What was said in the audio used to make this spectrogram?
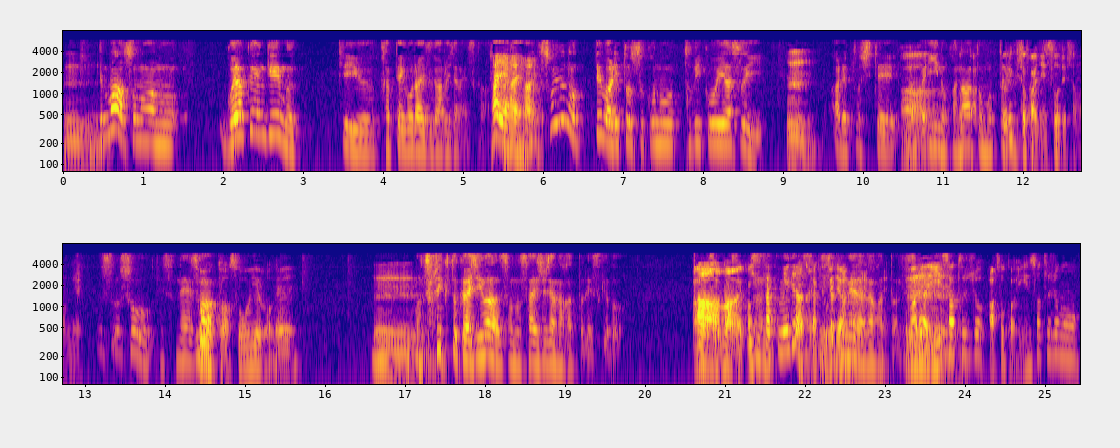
う、ん。でまあそのあの500円ゲームっていうカテゴライズがあるじゃないですかはいはいはいそういうのって割とそこの飛び越えやすいうん。あれとしてなんかいいのかなと思ったトリりもしたックとかにそうでしたもんね。そそうですねそうまあか、そういえばね。ううんん。まあ、トリックと怪人はその最初じゃなかったですけどああ、まあ、一作目ではない。一作目ではなかったんであれは印刷所、あ、そうか、印刷所も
